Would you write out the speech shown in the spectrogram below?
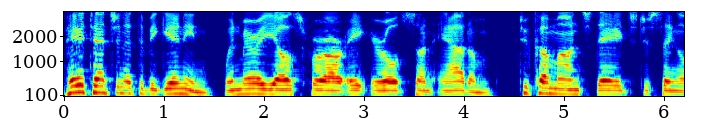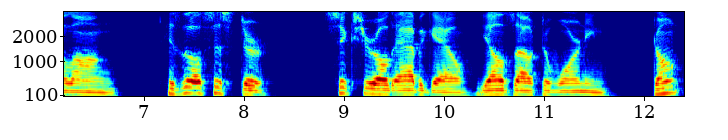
Pay attention at the beginning when Mary yells for our eight year old son Adam to come on stage to sing along. His little sister Six year old Abigail yells out a warning Don't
